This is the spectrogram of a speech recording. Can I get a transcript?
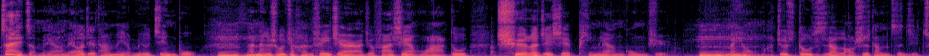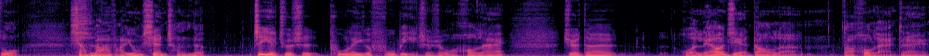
再怎么样了解他们有没有进步，嗯，那那个时候就很费劲儿啊，就发现哇，都缺了这些平量工具，嗯，没有嘛，就是都是要老师他们自己做，想办法用现成的，这也就是铺了一个伏笔，就是我后来觉得我了解到了，到后来在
